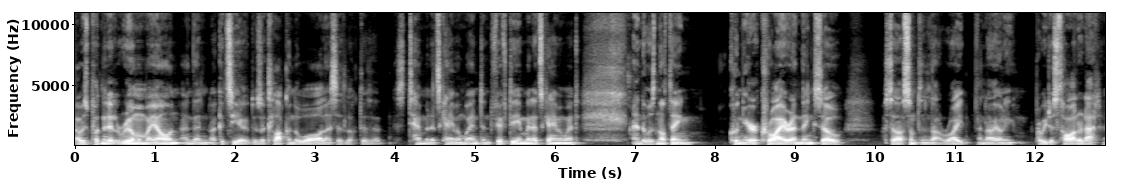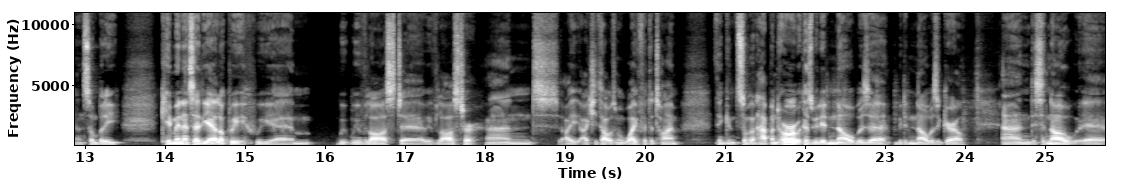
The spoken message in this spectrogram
I was put in a little room on my own, and then I could see there was a clock on the wall. And I said, "Look, there's, a, there's ten minutes came and went, and fifteen minutes came and went, and there was nothing. Couldn't hear a cry or anything. So I saw something's not right, and I only probably just thought of that. And somebody came in and said, "Yeah, look, we we um, we, have lost uh, we've lost her." And I actually thought it was my wife at the time, thinking something happened to her because we didn't know it was a we didn't know it was a girl. And they said, "No, uh,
